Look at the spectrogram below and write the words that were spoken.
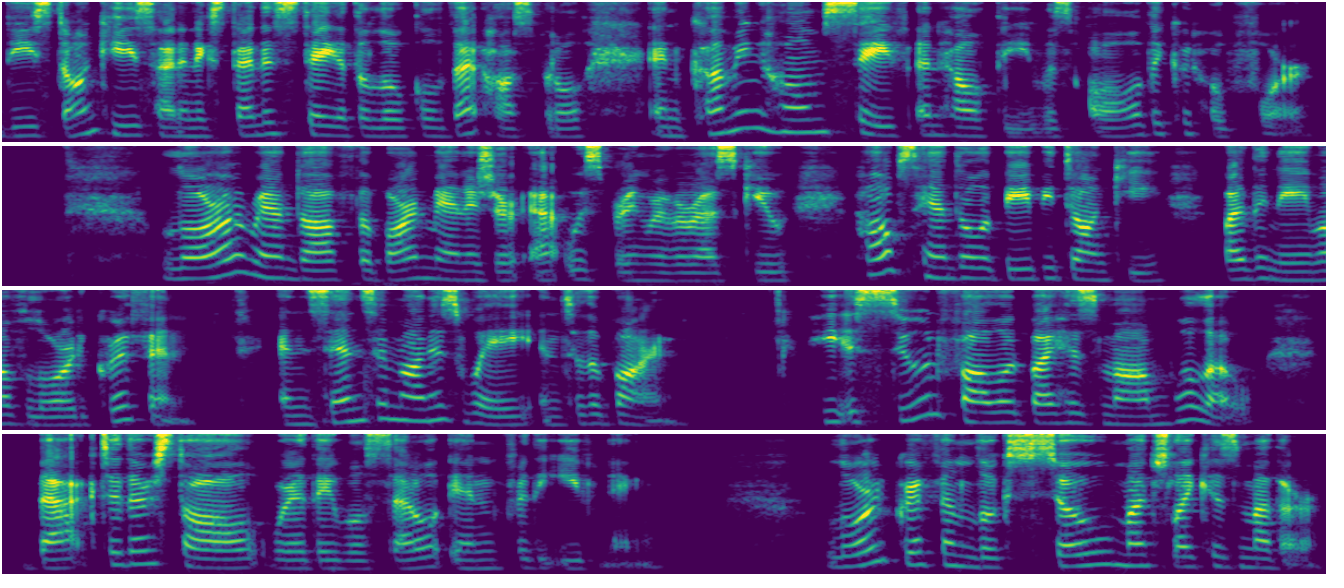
These donkeys had an extended stay at the local vet hospital, and coming home safe and healthy was all they could hope for. Laura Randolph, the barn manager at Whispering River Rescue, helps handle a baby donkey by the name of Lord Griffin and sends him on his way into the barn. He is soon followed by his mom, Willow, back to their stall where they will settle in for the evening. Lord Griffin looks so much like his mother.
